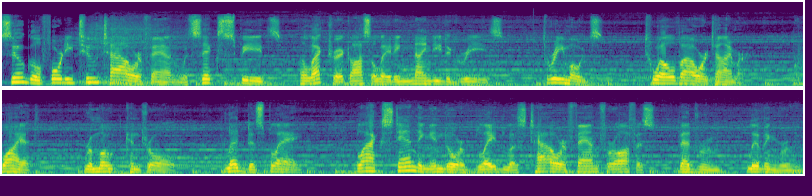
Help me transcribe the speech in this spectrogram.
SUGOAL 42 tower fan with 6 speeds, electric oscillating 90 degrees. 3 modes. 12 hour timer. Quiet. Remote control. LED display. Black standing indoor bladeless tower fan for office, bedroom, living room.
